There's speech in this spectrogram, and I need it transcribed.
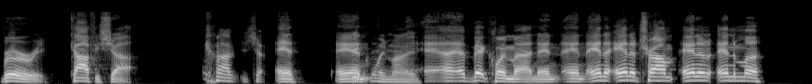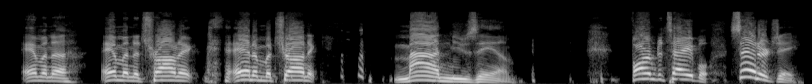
brewery, coffee shop, God, shut- and and Bitcoin mine. uh, Bitcoin mine and and and anatrom ana, anima amina animatronic animatronic mine museum, farm to table, synergy,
